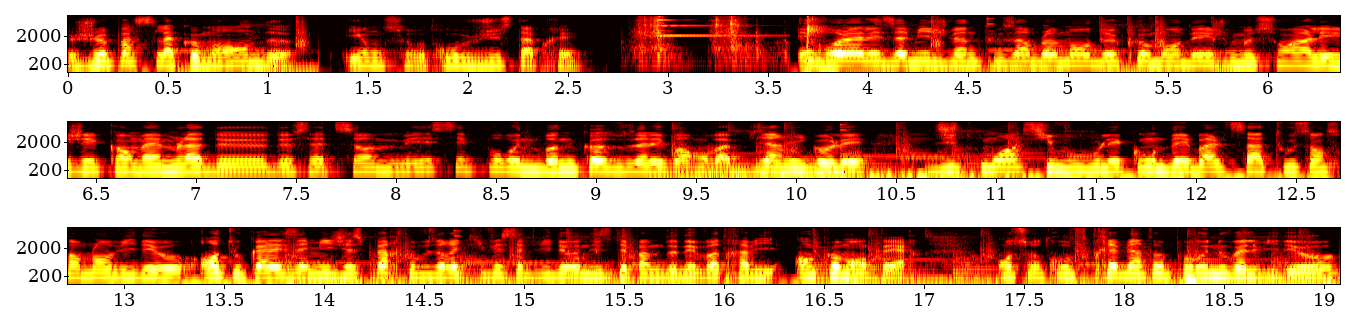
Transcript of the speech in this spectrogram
je passe la commande et on se retrouve juste après. Et voilà les amis, je viens de tout simplement de commander, je me sens allégé quand même là de, de cette somme, mais c'est pour une bonne cause, vous allez voir, on va bien rigoler. Dites-moi si vous voulez qu'on déballe ça tous ensemble en vidéo. En tout cas les amis, j'espère que vous aurez kiffé cette vidéo, n'hésitez pas à me donner votre avis en commentaire. On se retrouve très bientôt pour une nouvelle vidéo.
